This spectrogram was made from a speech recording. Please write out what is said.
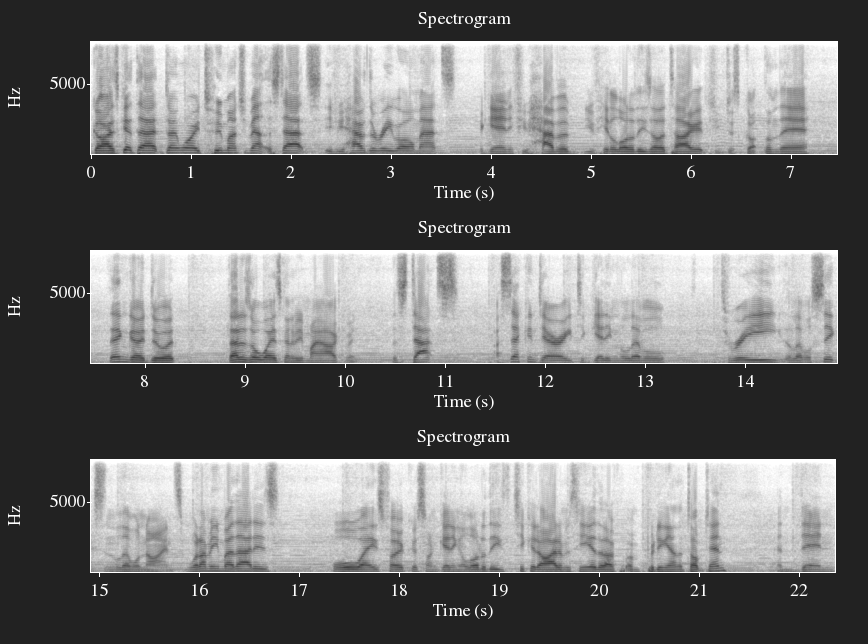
guys, get that. Don't worry too much about the stats. If you have the reroll mats, Again, if you have a, you've hit a lot of these other targets, you've just got them there, then go do it. That is always going to be my argument. The stats are secondary to getting the level 3, the level 6, and the level 9s. What I mean by that is always focus on getting a lot of these ticket items here that i am putting out in the top 10, and then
